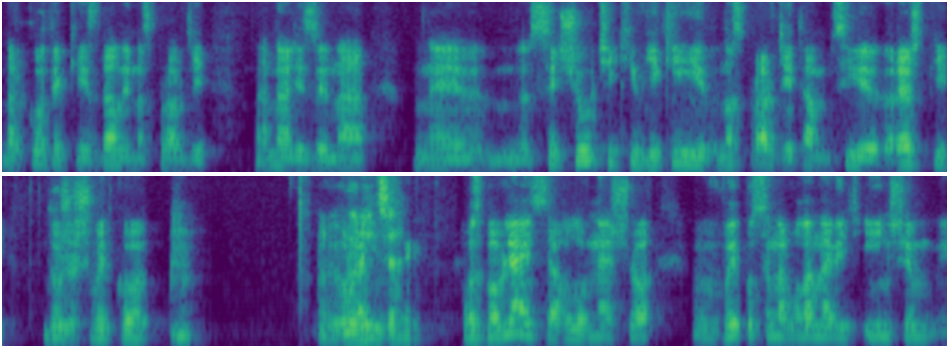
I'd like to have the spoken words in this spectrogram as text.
наркотики, здали насправді аналізи на е, сечу, тільки в якій насправді там ці рештки дуже швидко організм позбавляється. Головне, що виписана була навіть іншим е,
